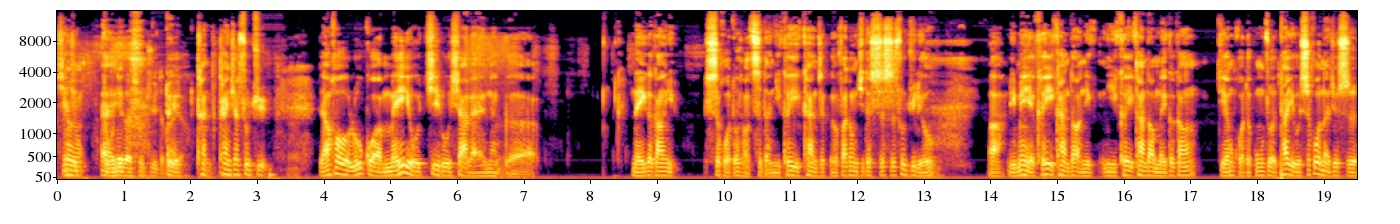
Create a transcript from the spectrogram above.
先用读呃那个数据的吧。对，看看一下数据，然后如果没有记录下来那个哪一个缸失火多少次的，你可以看这个发动机的实时数据流啊，里面也可以看到你你可以看到每个缸点火的工作，它有时候呢就是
